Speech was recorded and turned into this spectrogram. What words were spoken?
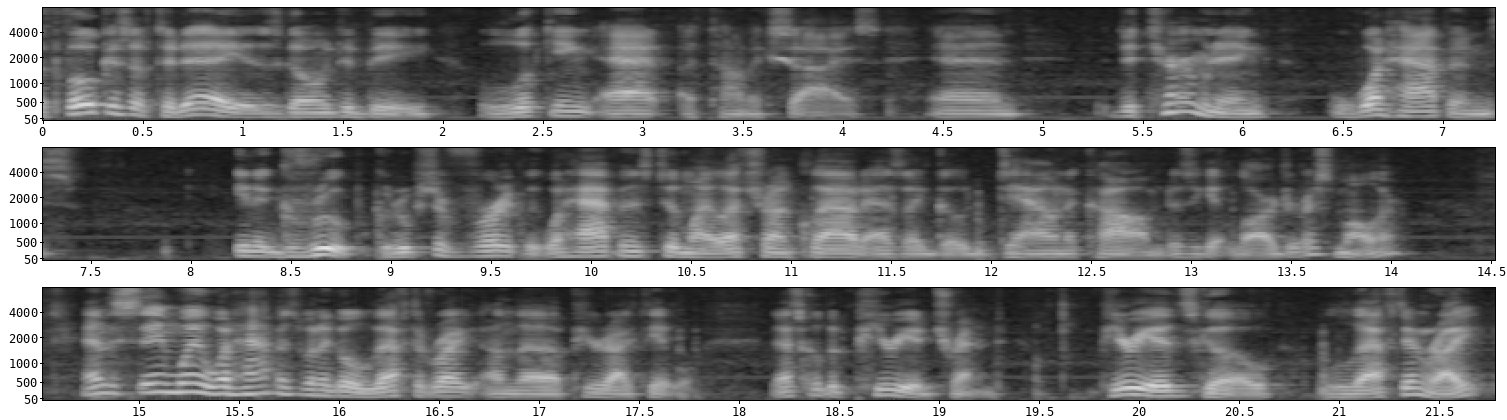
The focus of today is going to be looking at atomic size and determining what happens in a group. Groups are vertically. What happens to my electron cloud as I go down a column? Does it get larger or smaller? And the same way, what happens when I go left to right on the periodic table? That's called the period trend. Periods go left and right.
